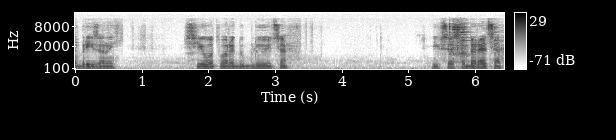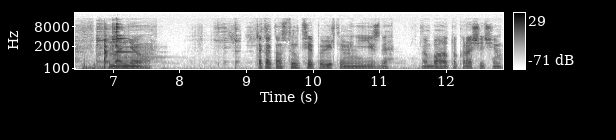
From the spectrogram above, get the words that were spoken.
обрізаний. Всі отвори дублюються і все собереться на нього. Така конструкція, повірте мені, їздить набагато краще, ніж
